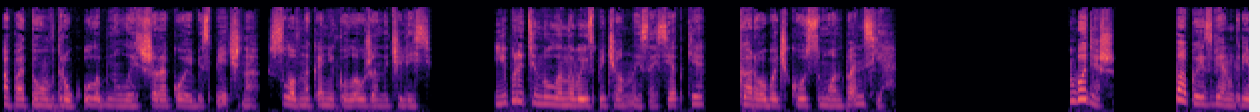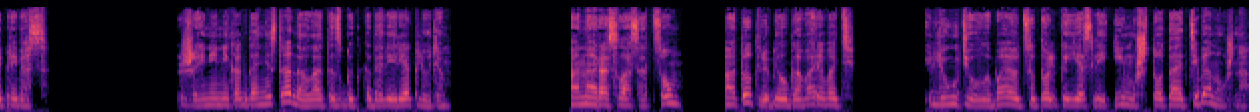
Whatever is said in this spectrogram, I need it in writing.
а потом вдруг улыбнулась широко и беспечно, словно каникулы уже начались, и протянула новоиспечённой соседке коробочку с Монпансье. «Будешь? Папа из Венгрии привез. Женя никогда не страдала от избытка доверия к людям. Она росла с отцом, а тот любил говаривать «Люди улыбаются только если им что-то от тебя нужно».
